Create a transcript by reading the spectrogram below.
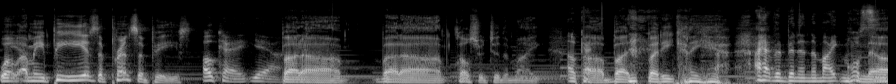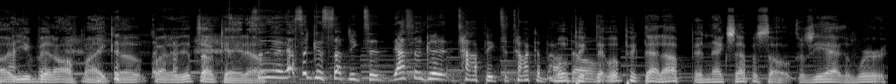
Well, yeah. I mean, he is the Prince of Peace, Okay, yeah. but uh, but uh, closer to the mic. Okay. Uh, but but he can yeah. I haven't been in the mic most of No, you've been off mic uh, quite a bit. It's okay So though. yeah, that's a good subject to. That's a good topic to talk about. We'll though. pick that. We'll pick that up in next episode because yeah, because we're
